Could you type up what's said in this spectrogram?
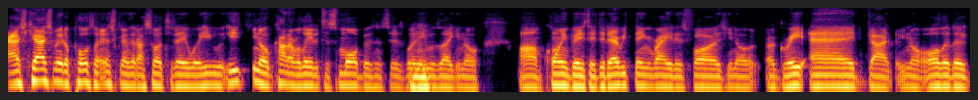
Ash Cash made a post on Instagram that I saw today where he, he you know, kind of related to small businesses where mm-hmm. he was like, you know, um, Coinbase, they did everything right as far as, you know, a great ad, got, you know, all of the,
